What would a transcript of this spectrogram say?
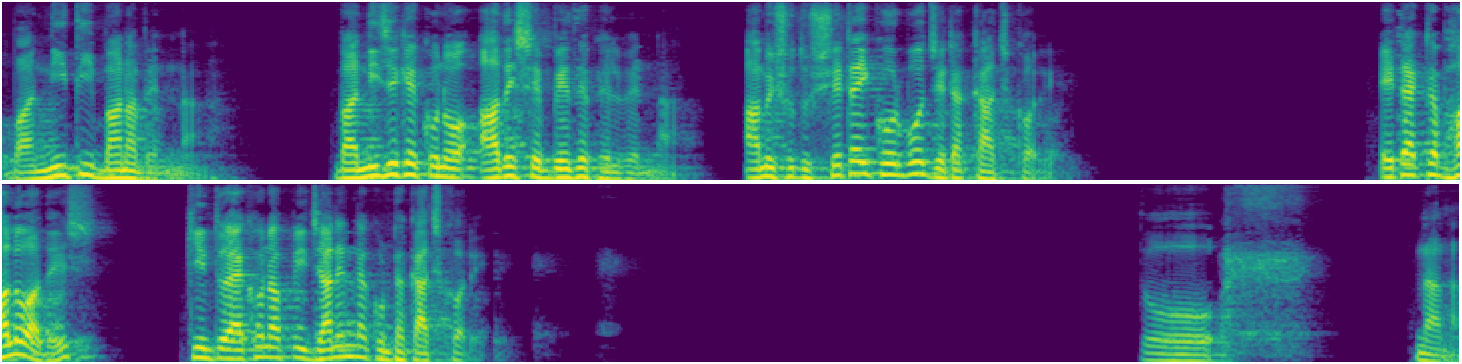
বা নীতি বানাবেন না, বা নিজেকে কোনো আদেশে বেঁধে ফেলবেন না। আমি শুধু সেটাই করব যেটা কাজ করে। এটা একটা ভালো আদেশ, কিন্তু এখন আপনি জানেন না কোনটা কাজ করে। তো না না।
